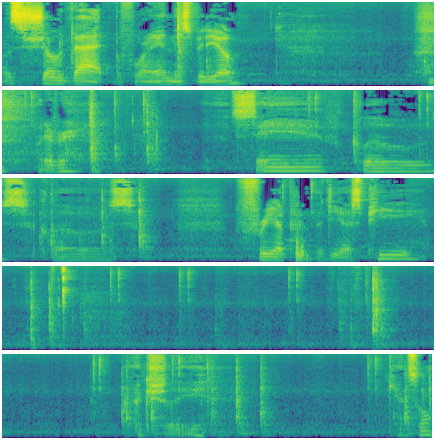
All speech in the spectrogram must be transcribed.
let's show that before I end this video. Whatever. Save, close, close. Free up the DSP. Actually cancel.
